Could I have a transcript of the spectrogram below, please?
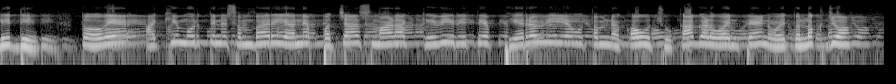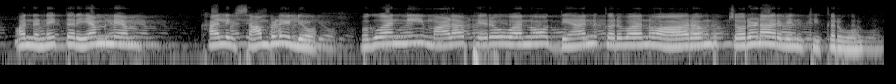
લીધી. તો હવે આખી મૂર્તિને સંભાળી અને પચાસ માળા કેવી રીતે ફેરવવી એ હું તમને કહું છું. કાગળ હોય ને પેન હોય તો લખજો અને નહીતર એમને એમ ખાલી સાંભળી લ્યો. ભગવાનની માળા ફેરવવાનો, ધ્યાન કરવાનો આરંભ ચરણારવિંદથી કરવો.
